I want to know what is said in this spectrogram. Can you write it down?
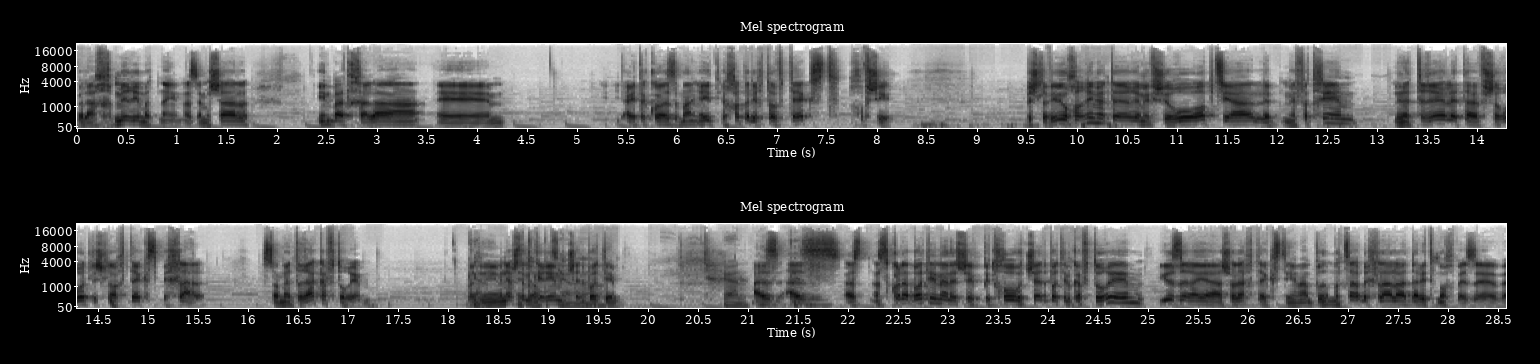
ולהחמיר עם התנאים. אז למשל, אם בהתחלה אה, היית כל הזמן, היית, יכולת לכתוב טקסט חופשי. בשלבים מאוחרים יותר הם אפשרו אופציה למפתחים לנטרל את האפשרות לשלוח טקסט בכלל. זאת אומרת, רק כפתורים. כן, ואני מניח שאתם מכירים צ'טבוטים. כן. אז, כן. אז, אז, אז כל הבוטים האלה שפיתחו צ'טבוט עם כפתורים, יוזר היה שולח טקסטים, המוצר בכלל לא ידע לתמוך בזה, ו...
